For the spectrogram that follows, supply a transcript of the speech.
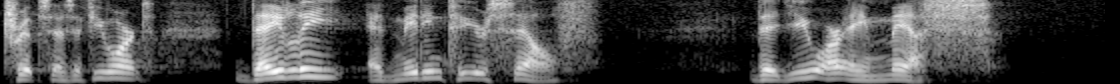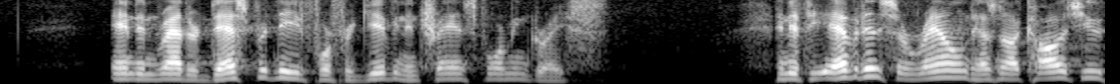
Tripp says, if you aren't daily admitting to yourself that you are a mess and in rather desperate need for forgiving and transforming grace. And if the evidence around has not caused you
